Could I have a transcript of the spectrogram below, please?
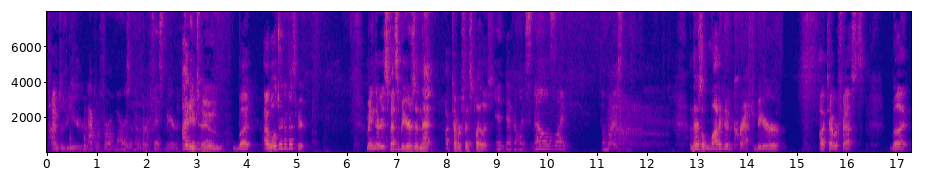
times of year. I prefer a Marzen over a Fest beer. I do any day. too, but I will drink a Fest beer. I mean, there is Fest mm. beers in that Oktoberfest playlist. It definitely smells like a Marzen. And there's a lot of good craft beer Oktoberfests, but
